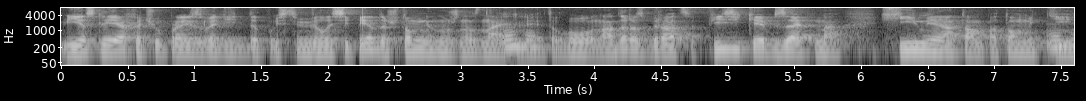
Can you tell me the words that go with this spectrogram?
если я хочу производить, допустим, велосипеды, что мне нужно знать для этого? О, надо разбираться в физике обязательно, химия, там потом идти,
